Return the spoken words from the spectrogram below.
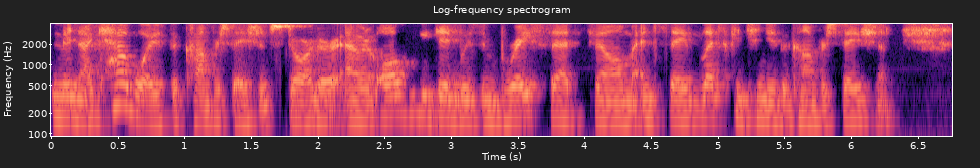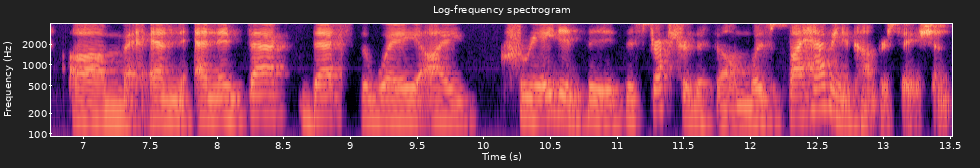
Midnight Cowboy is the conversation starter. And all we did was embrace that film and say, let's continue the conversation. Um, and, and in fact, that's the way I created the, the structure of the film was by having a conversation.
